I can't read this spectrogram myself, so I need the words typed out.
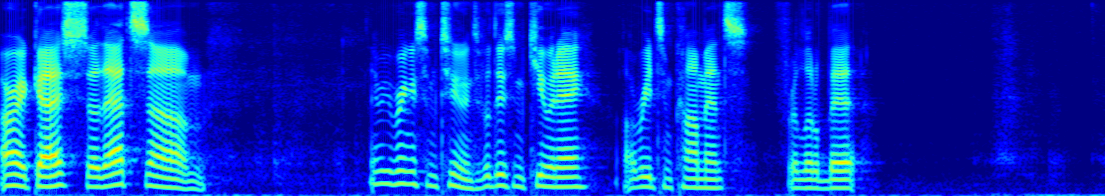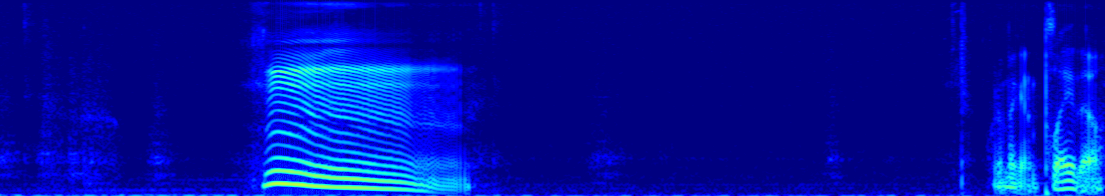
All right guys so that's um Maybe bring us some tunes. We'll do some Q&A. I'll read some comments for a little bit. Hmm. What am I to play though?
